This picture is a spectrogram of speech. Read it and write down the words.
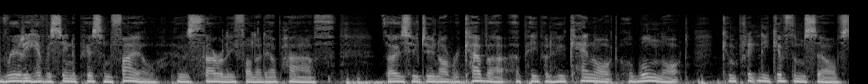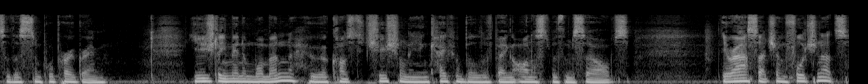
Rarely have we seen a person fail who has thoroughly followed our path. Those who do not recover are people who cannot or will not completely give themselves to this simple program usually men and women who are constitutionally incapable of being honest with themselves. There are such unfortunates,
